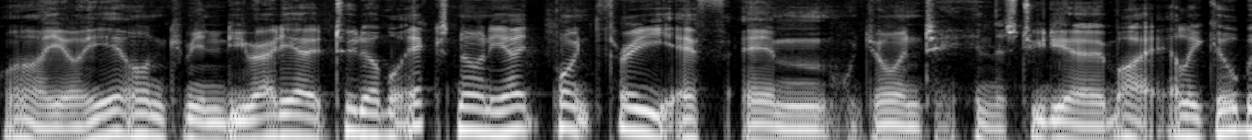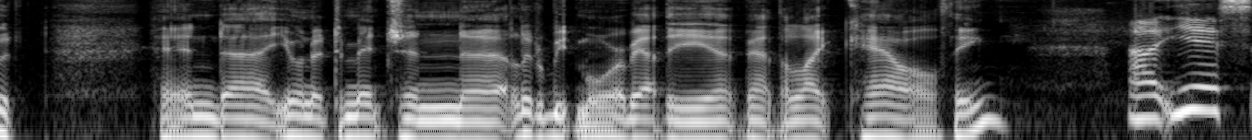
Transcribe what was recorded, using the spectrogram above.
Well, you're here on Community Radio 2XX 98.3 FM. We're joined in the studio by Ellie Gilbert. And uh, you wanted to mention uh, a little bit more about the uh, about the Lake Cowal thing? Uh, yes,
